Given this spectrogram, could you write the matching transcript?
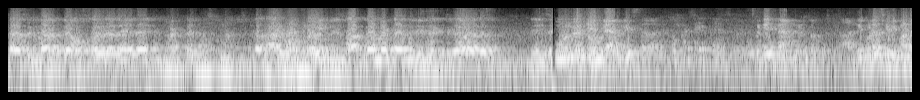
తహసీల్దార్గా వస్తుంది కదా ఏదైనా? మీ సంతకం పెట్టాలి రిజెక్ట్ కాదు. ఒకటే ఫ్యామిలీ సార్ అది. ఒకటే ఫ్యామిలీ ఉంటుంది అది కూడా సిరికొండ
